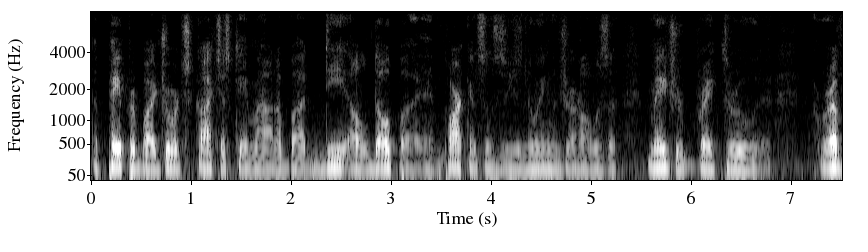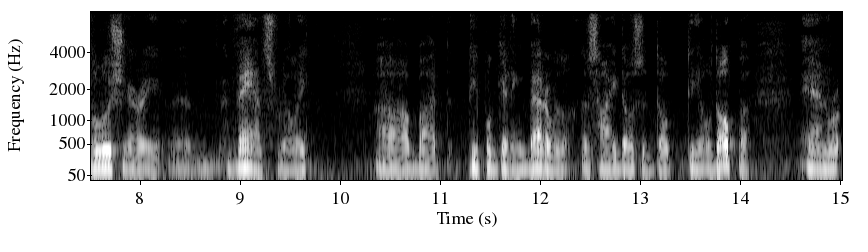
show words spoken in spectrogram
the paper by George Cotzias came out about D-L-Dopa and Parkinson's disease. New England Journal was a major breakthrough, revolutionary uh, advance, really, uh, about people getting better with this high dose of D-L-Dopa. And R-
